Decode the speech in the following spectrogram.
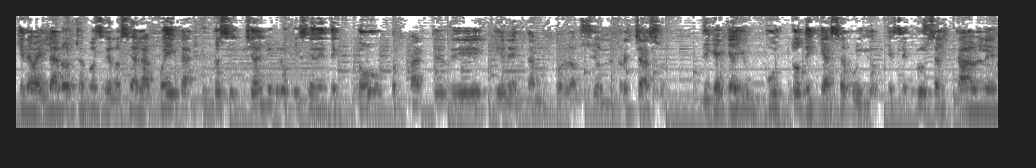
quiere bailar otra cosa que no sea la cueca, entonces ya yo creo que se detectó por parte de quienes están por la opción del rechazo, de que aquí hay un punto de que hace ruido, que se cruza el cable,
